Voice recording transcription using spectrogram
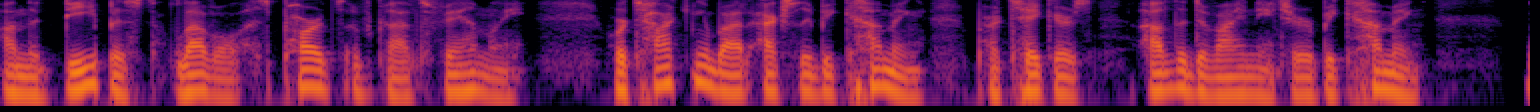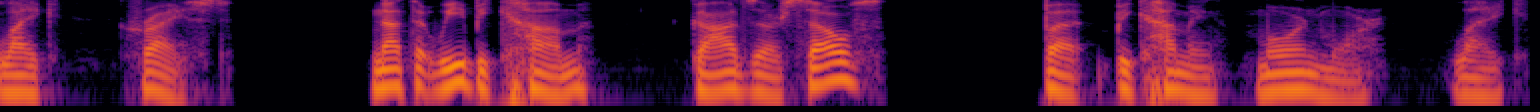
on the deepest level as parts of God's family. We're talking about actually becoming partakers of the divine nature, becoming like Christ. Not that we become gods ourselves, but becoming more and more like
